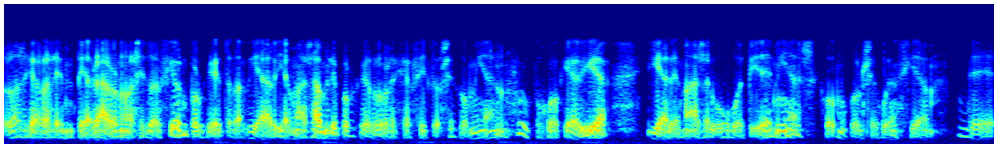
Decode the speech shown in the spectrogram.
las guerras empeoraron la situación porque todavía había más hambre porque los ejércitos se comían lo poco que había y además hubo epidemias como consecuencia de,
